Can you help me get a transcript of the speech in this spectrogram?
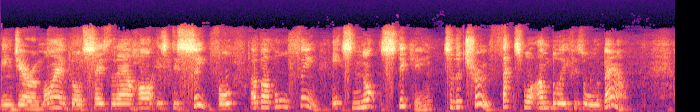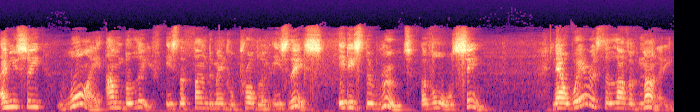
in Jeremiah, God says that our heart is deceitful above all thing. It's not sticking to the truth. That's what unbelief is all about. And you see, why unbelief is the fundamental problem is this. It is the root of all sin. Now, whereas the love of money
